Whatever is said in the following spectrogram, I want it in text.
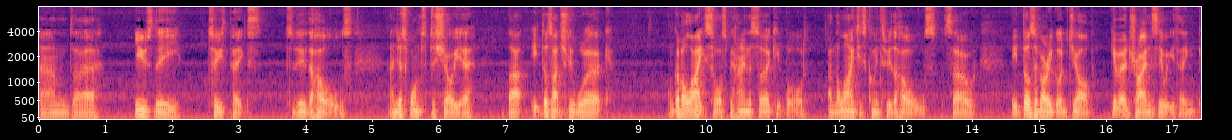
and uh, used the toothpicks to do the holes and just wanted to show you that it does actually work. I've got a light source behind the circuit board and the light is coming through the holes so it does a very good job. Give it a try and see what you think.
